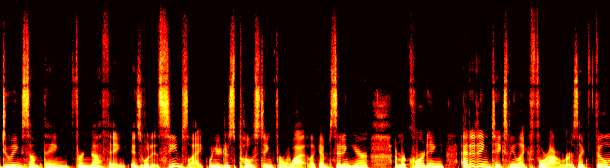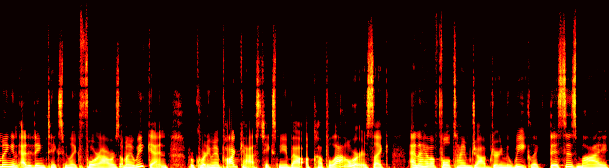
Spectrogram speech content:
doing something for nothing is what it seems like when you're just posting for what? Like I'm sitting here, I'm recording. Editing takes me like four hours. Like filming and editing takes me like four hours on my weekend. Recording my podcast takes me about a couple hours. Like, and I have a full time job during the week. Like, this is my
